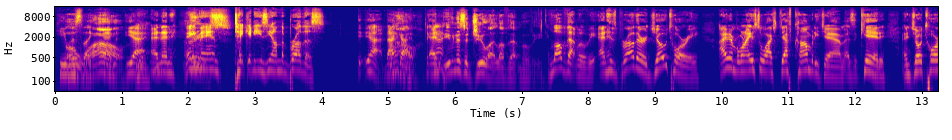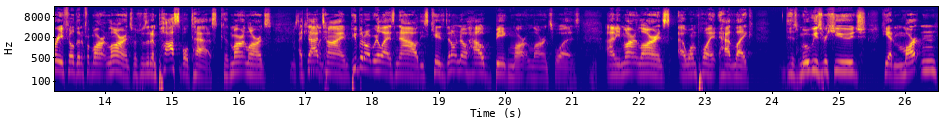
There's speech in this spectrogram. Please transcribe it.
He was Oh, like, wow. and- yeah, and then Hey man, take it easy on the brothers. Yeah, that Wow. guy. And Even as a Jew, I love that movie. love that movie. And his brother Joe Torry. I remember when I used to watch Def Comedy Jam as a kid, and Joe Torry filled in for Martin Lawrence, which was an impossible task because Martin Lawrence at killing that it. time, people don't realize now. These kids they don't know how big Martin Lawrence was. I mean, Martin Lawrence at one point had like. His movies were huge. He had Martin,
